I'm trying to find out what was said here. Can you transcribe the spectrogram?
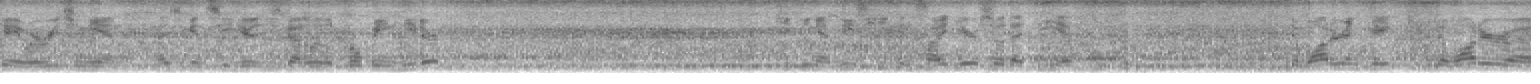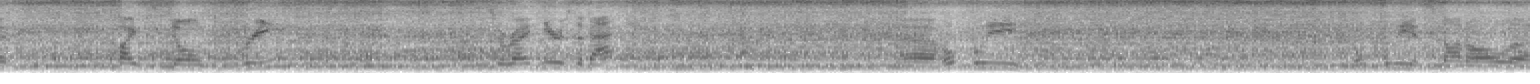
Okay, we're reaching the end. As you can see here, he's got a little propane heater. Keeping at least heat inside here so that the uh, the water intake, the water uh, pipes don't freeze. So right here is the back. Uh, hopefully, hopefully it's not all uh,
